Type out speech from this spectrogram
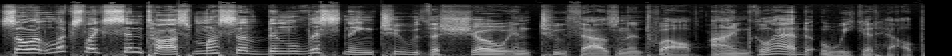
So it looks like Cintas must have been listening to the show in 2012. I'm glad we could help.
